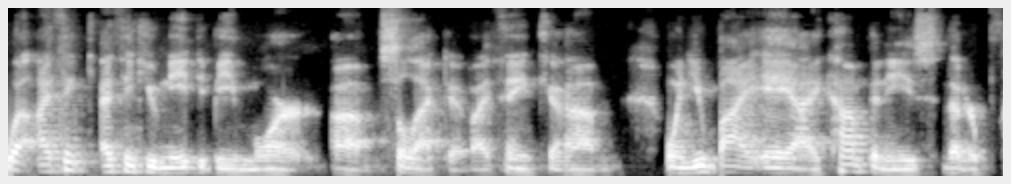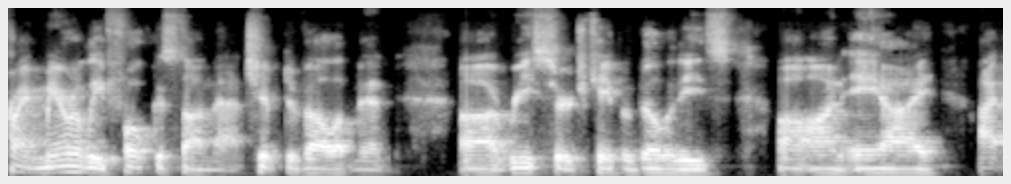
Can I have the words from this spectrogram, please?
Well, I think I think you need to be more um, selective. I think um, when you buy AI companies that are primarily focused on that chip development, uh, research capabilities uh, on AI, I,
